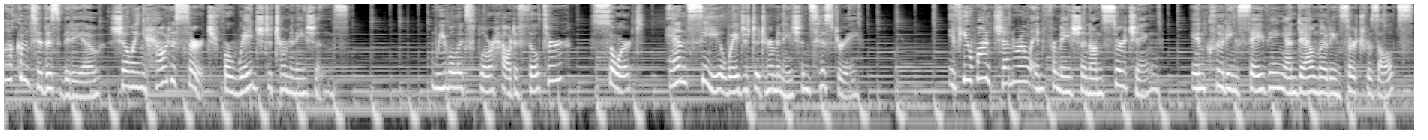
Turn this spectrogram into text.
Welcome to this video showing how to search for wage determinations. We will explore how to filter, sort, and see a wage determinations history. If you want general information on searching, including saving and downloading search results,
